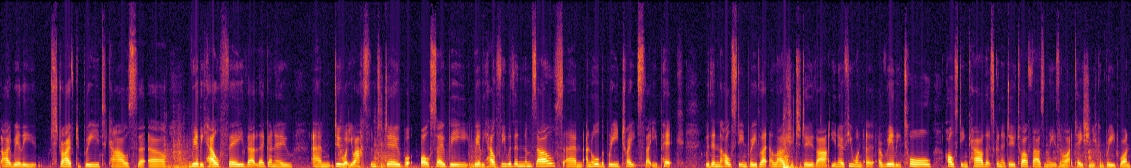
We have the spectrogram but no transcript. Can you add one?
I really strive to breed cows that are really healthy, that they're going to um, do what you ask them to do, but also be really healthy within themselves. Um, and all the breed traits that you pick within the Holstein breed let, allows you to do that. You know, if you want a, a really tall Holstein cow that's going to do 12,000 litres in lactation, you can breed one.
